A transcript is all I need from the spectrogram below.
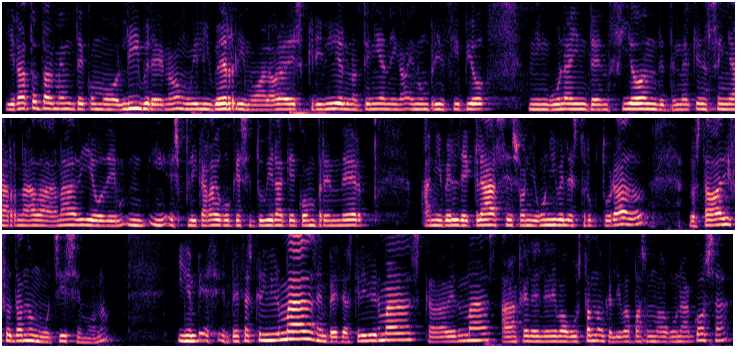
y era totalmente como libre, ¿no? Muy libérrimo a la hora de escribir, no tenía en un principio ninguna intención de tener que enseñar nada a nadie o de mm, explicar algo que se tuviera que comprender a nivel de clases o a ningún nivel estructurado, lo estaba disfrutando muchísimo, ¿no? Y empecé a escribir más, empecé a escribir más, cada vez más, a Ángeles le iba gustando que le iba pasando alguna cosa,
